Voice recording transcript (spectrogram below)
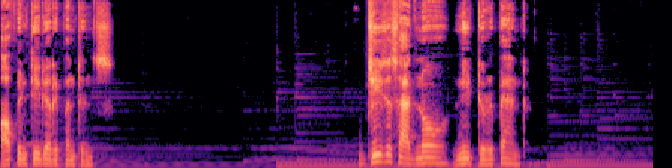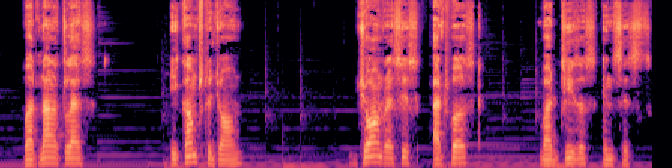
of interior repentance. Jesus had no need to repent. But nonetheless, he comes to John. John resists at first, but Jesus insists.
